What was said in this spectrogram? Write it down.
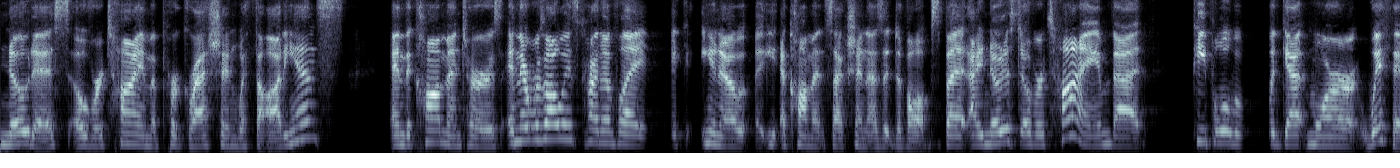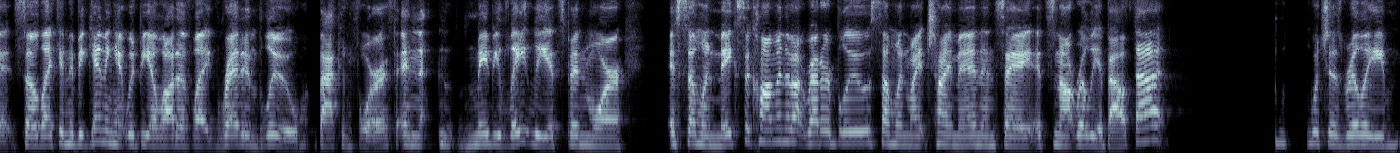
notice over time a progression with the audience and the commenters. And there was always kind of like, you know, a comment section as it develops. But I noticed over time that people would get more with it. So like in the beginning it would be a lot of like red and blue back and forth and maybe lately it's been more if someone makes a comment about red or blue, someone might chime in and say it's not really about that, which is really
